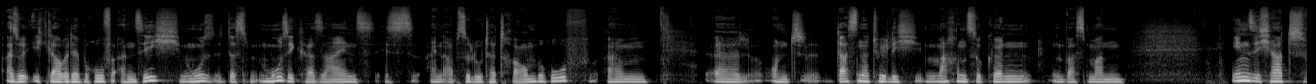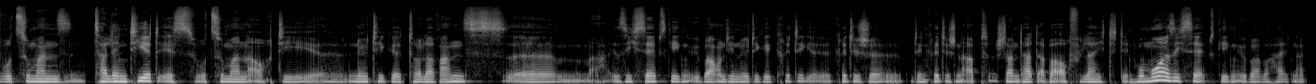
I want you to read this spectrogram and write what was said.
Also ich glaube, der Beruf an sich, des Musikerseins, ist ein absoluter Traumberuf. Ähm, äh, und das natürlich machen zu können, was man in sich hat, wozu man talentiert ist, wozu man auch die äh, nötige Toleranz äh, sich selbst gegenüber und die nötige Kriti kritische, den kritischen Abstand hat, aber auch vielleicht den Humor sich selbst gegenüber behalten hat.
